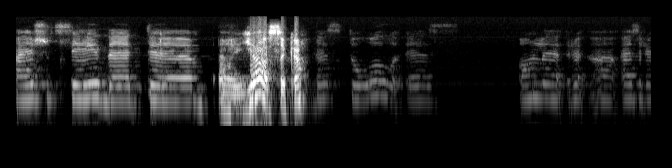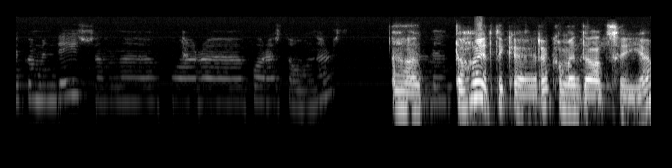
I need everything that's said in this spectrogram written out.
I should say that uh, uh, jāsaka. This tool is only re, uh, as recommendation uh, for uh, forest owners. Uh, tā ir tikai rekomendācija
